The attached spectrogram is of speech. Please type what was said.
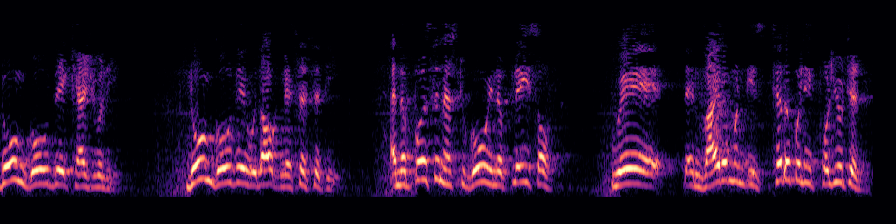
Don't go there casually. Don't go there without necessity. And a person has to go in a place of where the environment is terribly polluted.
